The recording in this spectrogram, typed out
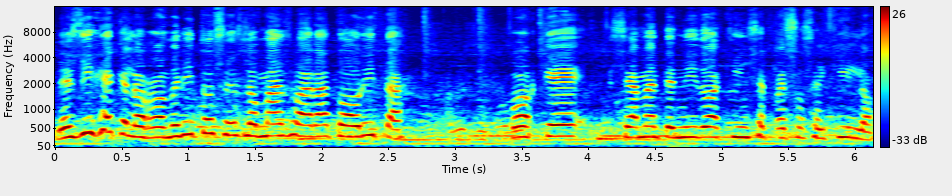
Les dije que los romeritos es lo más barato ahorita, porque se ha mantenido a 15 pesos el kilo.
